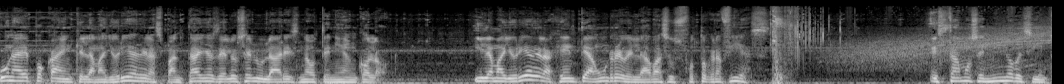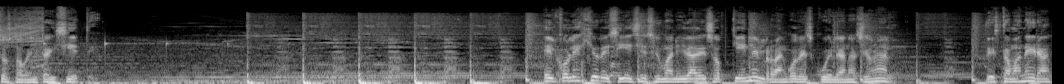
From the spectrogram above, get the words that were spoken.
Una época en que la mayoría de las pantallas de los celulares no tenían color. Y la mayoría de la gente aún revelaba sus fotografías. Estamos en 1997. El Colegio de Ciencias y Humanidades obtiene el rango de Escuela Nacional. De esta manera,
